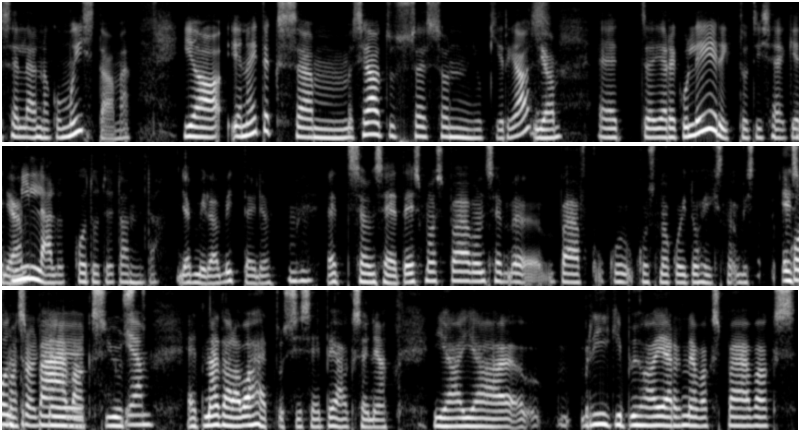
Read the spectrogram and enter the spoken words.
selle all nagu mõistame. ja, ja näiteks ähm, seaduses on ju kirjas, et ja reguleeritud isegi, et Jah. millal võib kodutööd anda ja millal mitte, onju. -hmm. et see on see, et esmaspäev on see äh, päev, kus nagu ei tohiks no, vist esmaspäevaks just, et nädalavahetus siis ei peaks, onju. ja, ja riigipüha järgnevaks päevaks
